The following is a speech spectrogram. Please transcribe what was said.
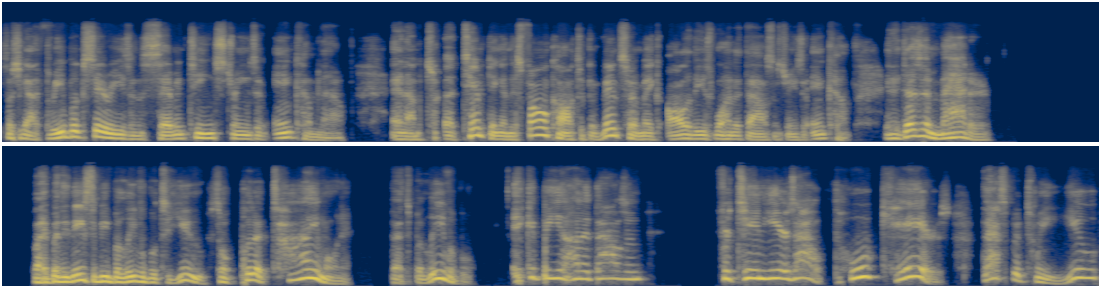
So she got a three book series and 17 streams of income now. And I'm t- attempting in this phone call to convince her to make all of these 100,000 streams of income. And it doesn't matter. Like, but it needs to be believable to you. So put a time on it that's believable. It could be a hundred thousand for 10 years out. Who cares? That's between you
